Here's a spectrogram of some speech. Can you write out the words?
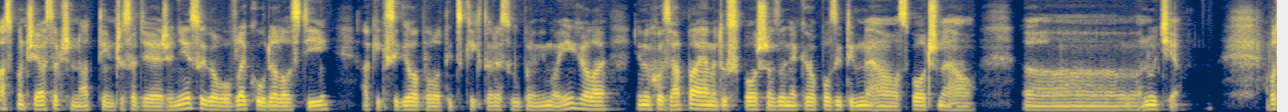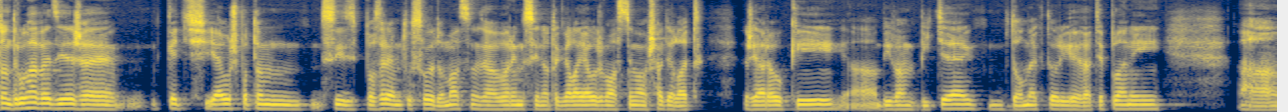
aspoň čiastočne nad tým, čo sa deje, že nie sú iba vo vleku udalostí, akýchsi geopolitických, ktoré sú úplne mimo ich, ale jednoducho zapájame tú spoločnosť do nejakého pozitívneho spoločného uh, hnutia. A potom druhá vec je, že keď ja už potom si pozriem tú svoju domácnosť a hovorím si, no tak ale ja už vlastne mám všade let, žiarovky a bývam v byte, v dome, ktorý je zateplený. A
